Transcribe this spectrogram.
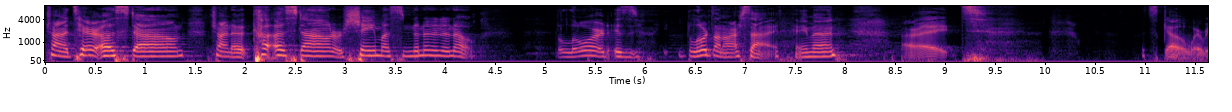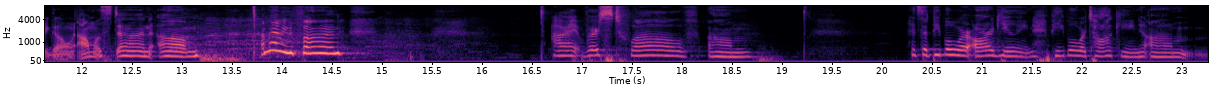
trying to tear us down, trying to cut us down or shame us. No, no, no, no, no. The Lord is the Lord's on our side. Amen. All right. Let's go. Where are we going? Almost done. Um, I'm having fun. All right, verse 12. Um, it said people were arguing, people were talking. Um,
